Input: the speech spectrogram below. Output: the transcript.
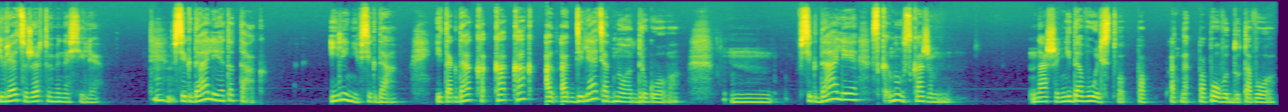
являются жертвами насилия. Угу. Всегда ли это так? Или не всегда? И тогда как, как отделять одно от другого? Всегда ли, ну, скажем, наше недовольство по по поводу того,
